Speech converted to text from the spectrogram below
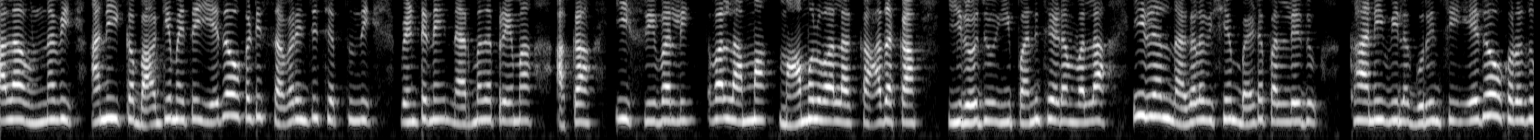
అలా ఉన్నవి అని ఇక భాగ్యం అయితే ఏదో ఒకటి సవరించి చెప్తుంది. వెంటనే నర్మద ప్రేమ అక్క ఈ శ్రీవల్లి వాళ్ళ అమ్మ మామూలు వాళ్ళ కాదక్క. ఈరోజు ఈ పని చేయడం వల్ల ఈ నగల విషయం బయటపడలేదు. కానీ వీళ్ళ గురించి ఏదో ఒకరోజు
